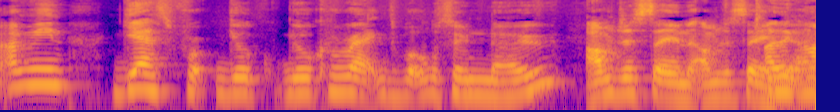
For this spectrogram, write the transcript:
I mean, yes, you're you're correct, but also no. I'm just saying. I'm just saying. I think yeah.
